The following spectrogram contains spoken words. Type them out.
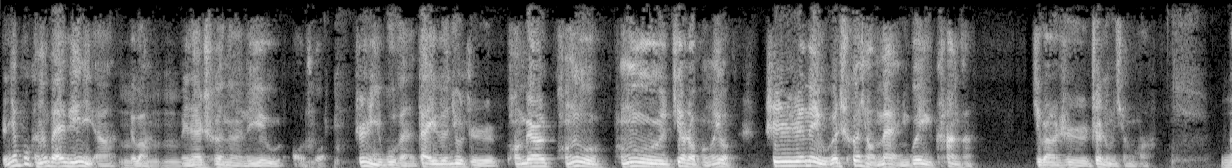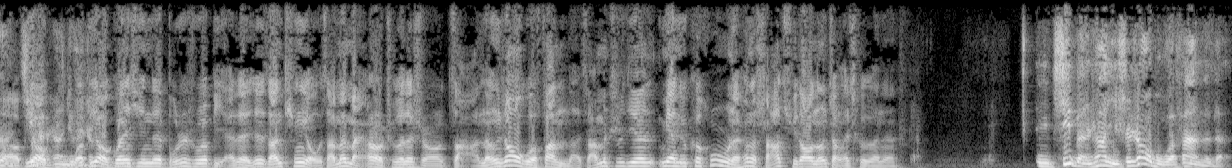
人家不可能白给你啊，对吧？嗯嗯嗯每台车呢也有好处，这是一部分。再一个就是旁边朋友朋友介绍朋友，谁谁谁那有个车想卖，你过去看看，基本上是这种情况。我比较我比较关心的不是说别的，就是咱听友，咱们买二手车的时候咋能绕过贩子？咱们直接面对客户呢？看他啥渠道能整来车呢？你基本上你是绕不过贩子的。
